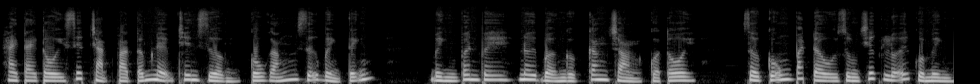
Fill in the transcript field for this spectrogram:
Hai tay tôi siết chặt vào tấm nệm trên giường, cố gắng giữ bình tĩnh. Bình vân vê nơi bờ ngực căng tròn của tôi, rồi cũng bắt đầu dùng chiếc lưỡi của mình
